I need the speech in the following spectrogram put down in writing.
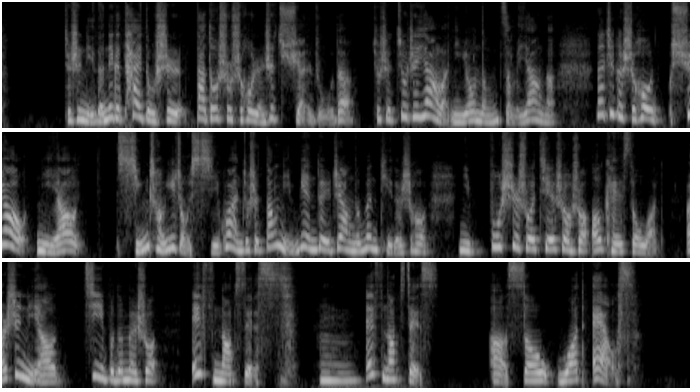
就是你的那个态度是大多数时候人是犬儒的，就是就这样了，你又能怎么样呢？那这个时候需要你要形成一种习惯，就是当你面对这样的问题的时候，你不是说接受说 OK，so what，而是你要进一步的问说，if not this，嗯 if not this，呃、s o what else？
